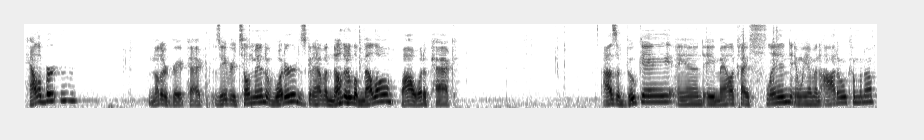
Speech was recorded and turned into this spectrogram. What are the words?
Halliburton, Another great pack. Xavier Tillman, Woodard is going to have another LaMelo. Wow, what a pack. Azubuike and a Malachi Flynn, and we have an auto coming up.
